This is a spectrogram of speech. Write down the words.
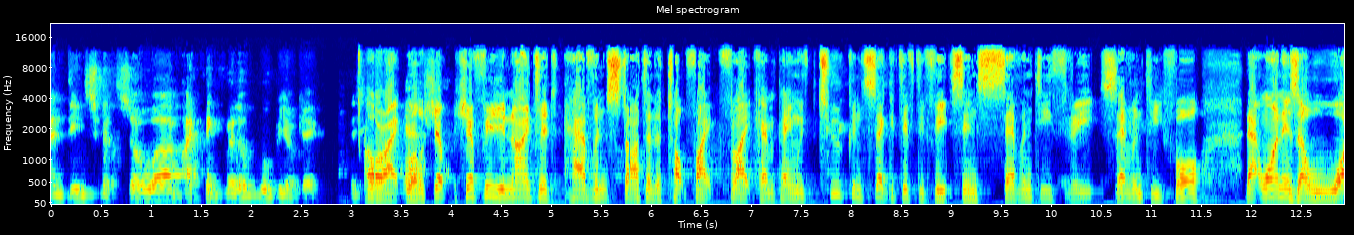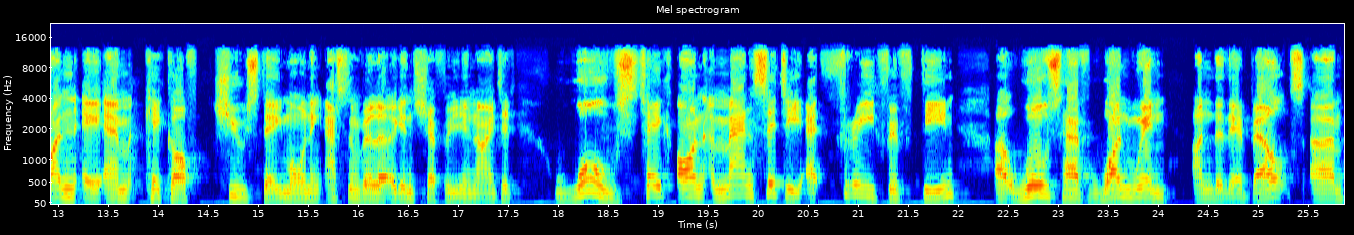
and, Dean Smith. So um, I think Villa will be okay. All right. Well, Sheffield United haven't started a top flight, flight campaign with two consecutive defeats since 73 74. That one is a 1 a.m. kickoff Tuesday morning. Aston Villa against Sheffield United. Wolves take on Man City at 3.15. Uh, Wolves have one win under their belts. Um,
